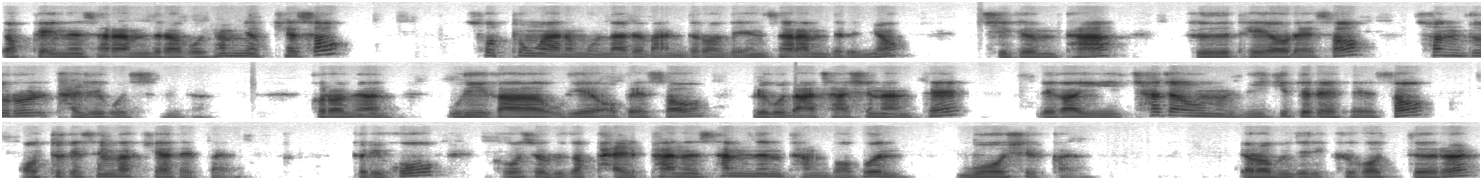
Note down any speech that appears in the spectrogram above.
옆에 있는 사람들하고 협력해서 소통하는 문화를 만들어낸 사람들은요, 지금 다 그 대열에서 선두를 달리고 있습니다. 그러면 우리가 우리의 업에서 그리고 나 자신한테 내가 이 찾아오는 위기들에 대해서 어떻게 생각해야 될까요? 그리고 그것을 우리가 발판을 삼는 방법은 무엇일까요? 여러분들이 그것들을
